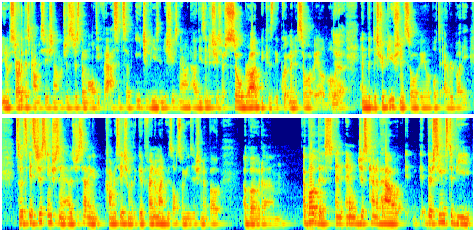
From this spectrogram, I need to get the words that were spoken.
you know started this conversation on, which is just the multifacets of each of these industries now and how these industries are so broad because the equipment is so available yeah. and, and the distribution is so available to everybody. So it's it's just interesting. I was just having a conversation with a good friend of mine who's also a musician about about um, about this and and just kind of how it, there seems to be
